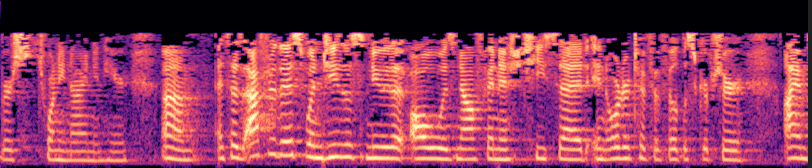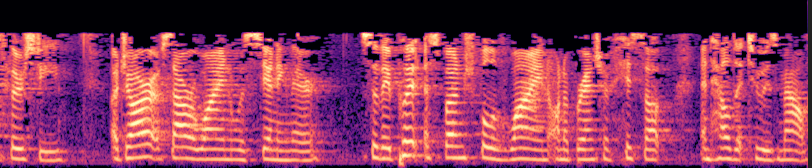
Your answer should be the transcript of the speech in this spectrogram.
verse 29 in here. Um, it says, After this, when Jesus knew that all was now finished, he said, In order to fulfill the scripture, I am thirsty. A jar of sour wine was standing there. So they put a sponge full of wine on a branch of hyssop and held it to his mouth.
